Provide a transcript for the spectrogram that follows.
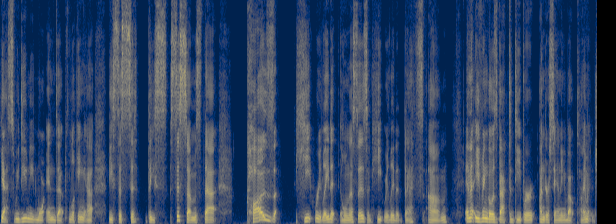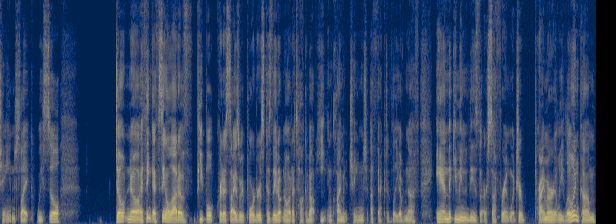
yes we do need more in-depth looking at these these systems that cause heat related illnesses and heat related deaths um and that even goes back to deeper understanding about climate change. Like we still don't know i think i've seen a lot of people criticize reporters because they don't know how to talk about heat and climate change effectively enough and the communities that are suffering which are primarily low income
